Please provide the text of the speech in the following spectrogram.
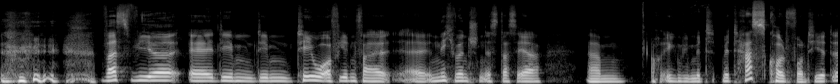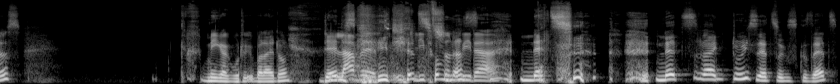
Was wir äh, dem, dem Theo auf jeden Fall äh, nicht wünschen, ist, dass er ähm, auch irgendwie mit, mit Hass konfrontiert ist. Mega gute Überleitung. Denn Love es geht it. Ich lieb's um schon wieder. Netz, Netzwerkdurchsetzungsgesetz.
